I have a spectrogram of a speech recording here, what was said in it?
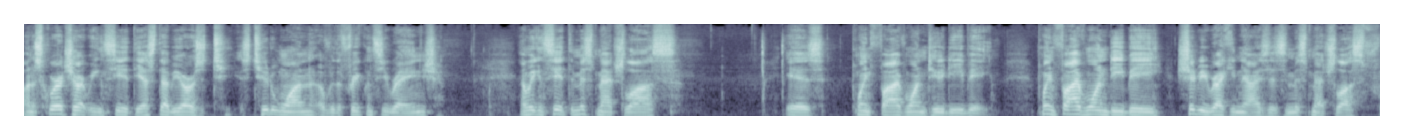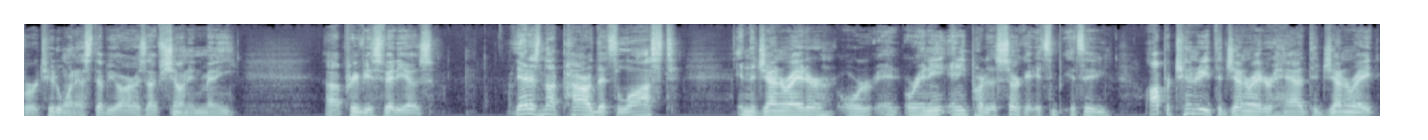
on a square chart, we can see that the SWR is, is 2 to 1 over the frequency range. And we can see that the mismatch loss is 0.512 dB. 0.51 dB should be recognized as a mismatch loss for 2 to 1 SWR, as I've shown in many uh, previous videos. That is not power that's lost in the generator or or any any part of the circuit. It's it's a opportunity that the generator had to generate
